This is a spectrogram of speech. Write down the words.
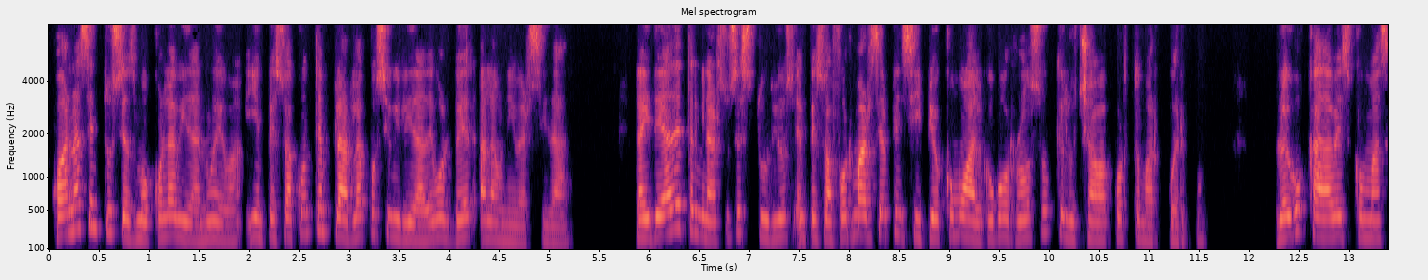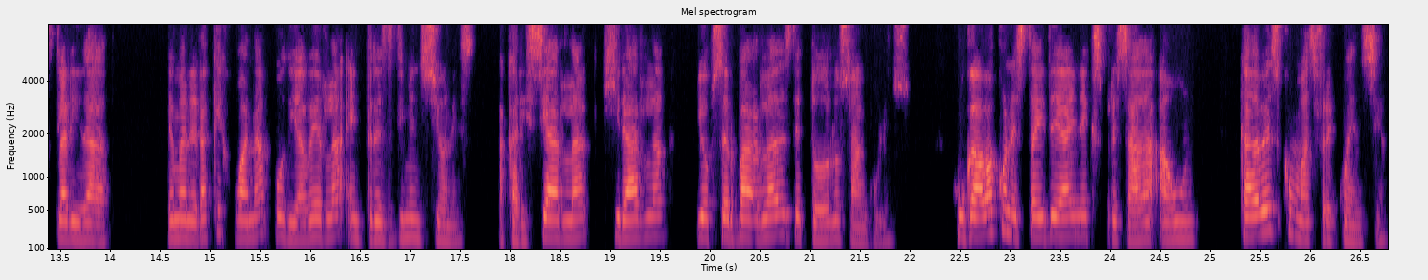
Juana se entusiasmó con la vida nueva y empezó a contemplar la posibilidad de volver a la universidad. La idea de terminar sus estudios empezó a formarse al principio como algo borroso que luchaba por tomar cuerpo, luego cada vez con más claridad, de manera que Juana podía verla en tres dimensiones, acariciarla, girarla y observarla desde todos los ángulos. Jugaba con esta idea inexpresada aún cada vez con más frecuencia.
